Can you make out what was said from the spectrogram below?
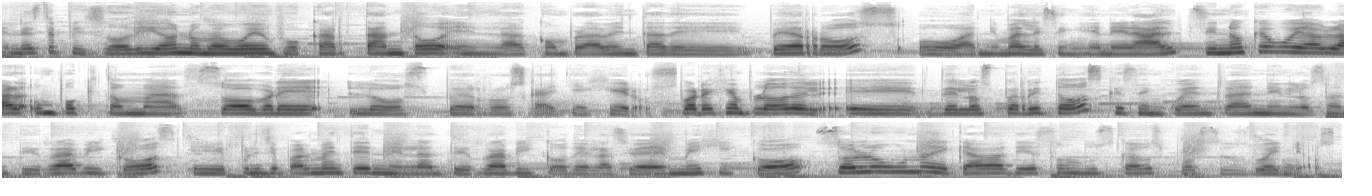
En este episodio no me voy a enfocar tanto en la compraventa de perros o animales en general, sino que voy a hablar un poquito más sobre los perros callejeros. Por ejemplo, de, eh, los perritos que se encuentran en los antirrábicos, eh, principalmente en el antirrábico de la Ciudad de México, solo uno de cada diez son buscados por sus dueños.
